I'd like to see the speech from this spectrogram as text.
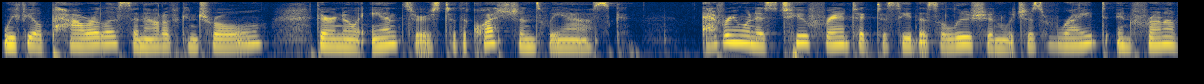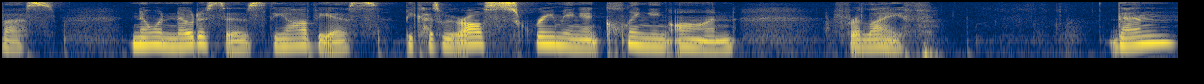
We feel powerless and out of control. There are no answers to the questions we ask. Everyone is too frantic to see the solution, which is right in front of us. No one notices the obvious because we are all screaming and clinging on for life. Then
